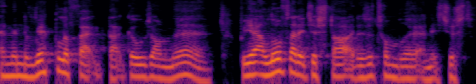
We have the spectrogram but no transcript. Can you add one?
and then the ripple effect that goes on there. But yeah i love that it just started as a tumblr and it's just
